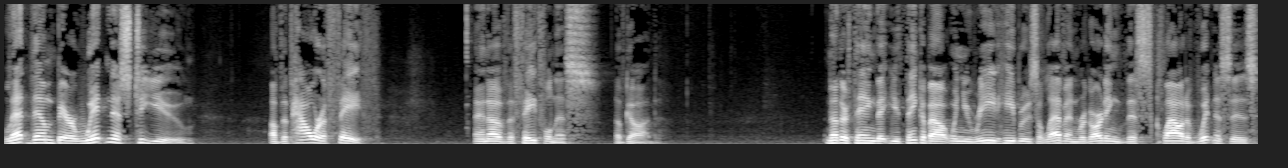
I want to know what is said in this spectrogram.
Let them bear witness to you of the power of faith and of the faithfulness of God. Another thing that you think about when you read Hebrews 11 regarding this cloud of witnesses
